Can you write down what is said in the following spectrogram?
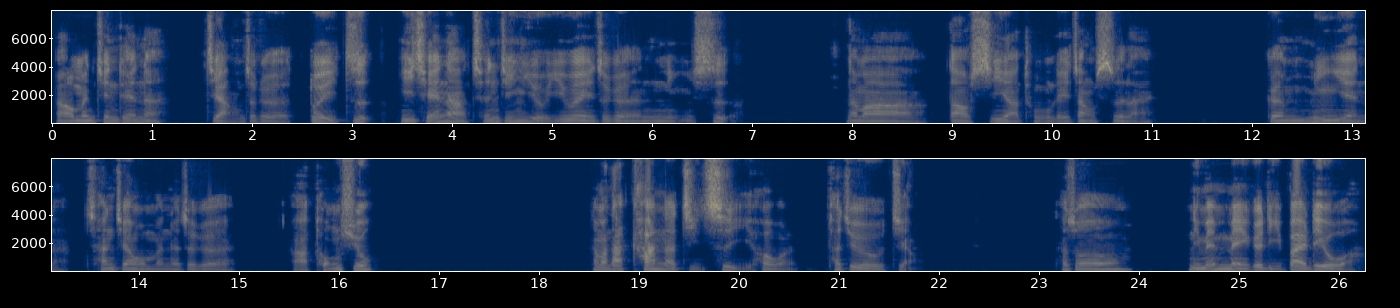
啊，我们今天呢讲这个对治。以前呢，曾经有一位这个女士，那么到西雅图雷藏寺来跟密燕呢参加我们的这个啊同修。那么他看了几次以后啊，他就讲，他说：“你们每个礼拜六啊，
